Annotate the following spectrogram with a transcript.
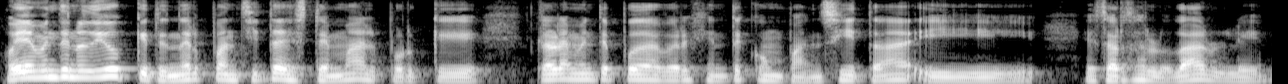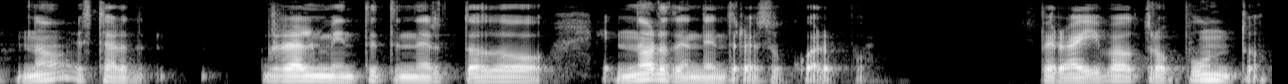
Obviamente no digo que tener pancita esté mal, porque claramente puede haber gente con pancita y estar saludable, ¿no? Estar realmente tener todo en orden dentro de su cuerpo. Pero ahí va otro punto.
